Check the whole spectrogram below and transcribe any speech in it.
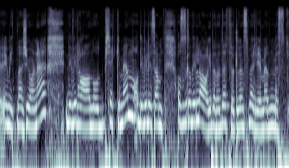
i midten av 20-årene. De vil ha noen kjekke menn, og, de vil liksom, og så skal de lage denne dette til en smørje med den mest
